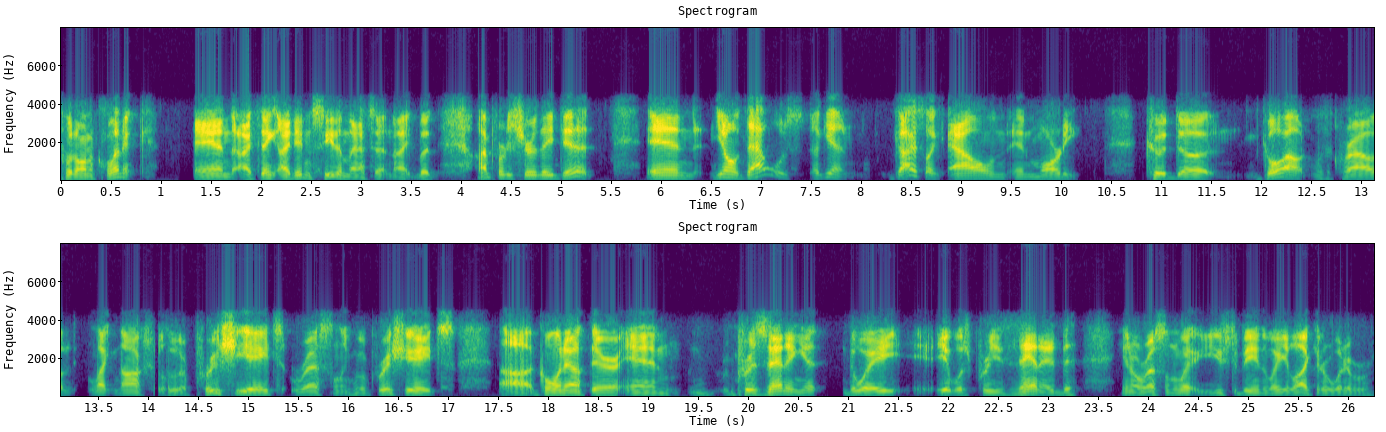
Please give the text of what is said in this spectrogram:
put on a clinic. And I think I didn't see the match that night, but I'm pretty sure they did. And you know that was again guys like Al and, and Marty could uh, go out with a crowd like Knoxville who appreciates wrestling, who appreciates uh, going out there and presenting it the way it was presented, you know, wrestling the way it used to be and the way you like it or whatever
